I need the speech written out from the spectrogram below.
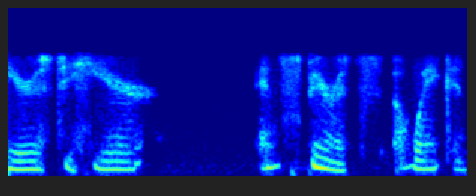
ears to hear, and spirits awakened.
